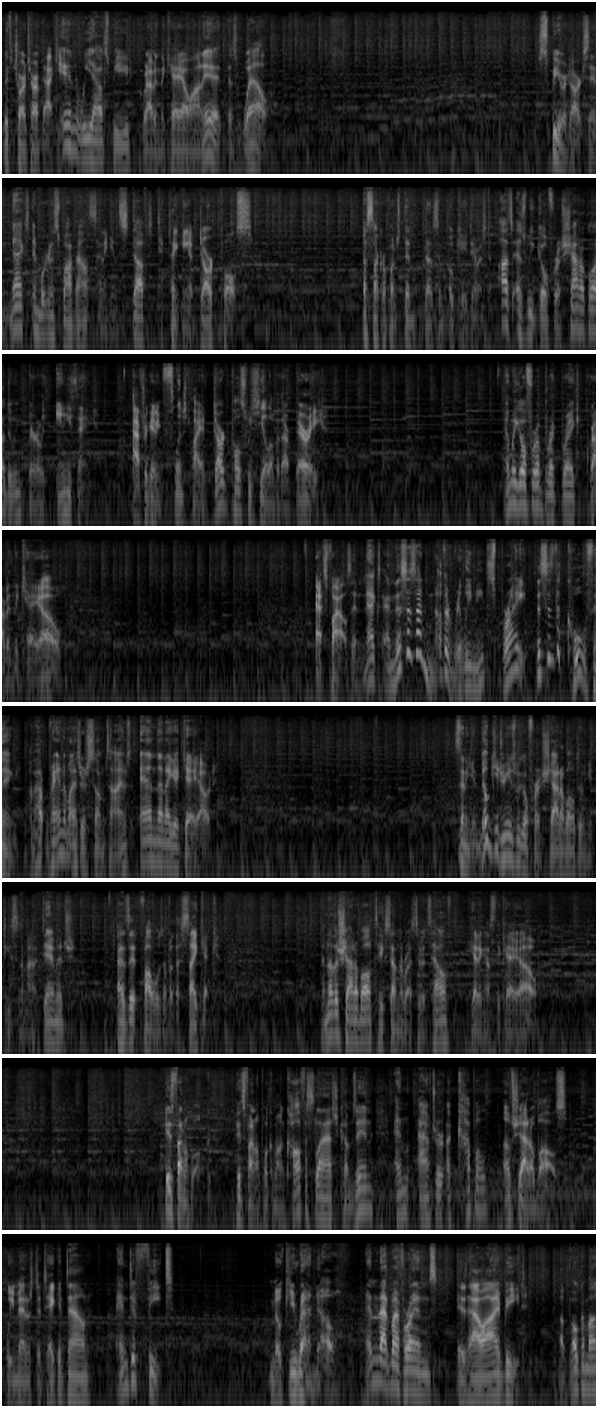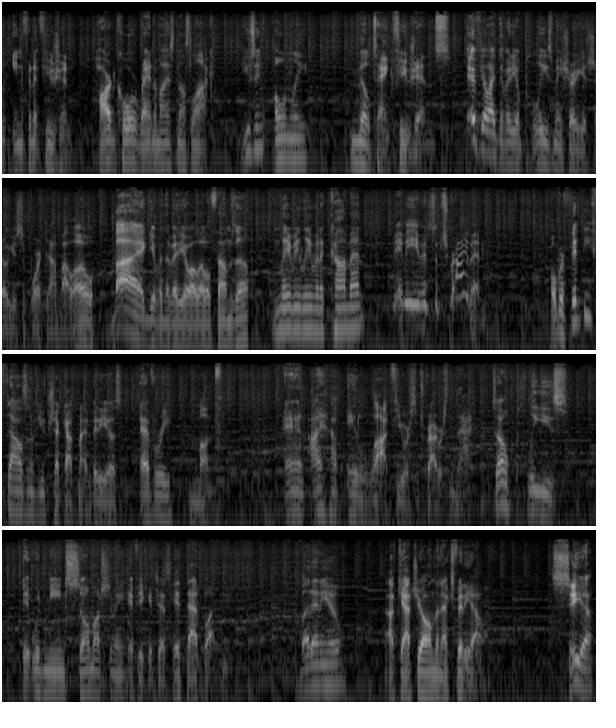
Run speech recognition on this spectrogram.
With Chartar back in, we outspeed, grabbing the KO on it as well. Spirit Arc's in next, and we're going to swap out, sending in Stuffed, taking a Dark Pulse. A Sucker Punch then does some okay damage to us as we go for a Shadow Claw doing barely anything. After getting flinched by a Dark Pulse, we heal up with our Berry. And we go for a Brick Break, grabbing the KO. S-Files in next, and this is another really neat sprite. This is the cool thing about randomizers sometimes, and then I get KO'd. Sending in Milky Dreams, we go for a Shadow Ball, doing a decent amount of damage, as it follows up with a Psychic. Another Shadow Ball takes down the rest of its health, getting us the KO. His final his final Pokemon Slash comes in, and after a couple of Shadow Balls, we manage to take it down and defeat Milky Rando. And that, my friends, is how I beat a Pokemon Infinite Fusion Hardcore Randomized Nuzlocke using only Miltank Fusions. If you liked the video, please make sure you show your support down below by giving the video a little thumbs up, maybe leaving a comment, maybe even subscribing. Over 50,000 of you check out my videos every month, and I have a lot fewer subscribers than that. So please, it would mean so much to me if you could just hit that button. But anywho, I'll catch you all in the next video. See ya!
